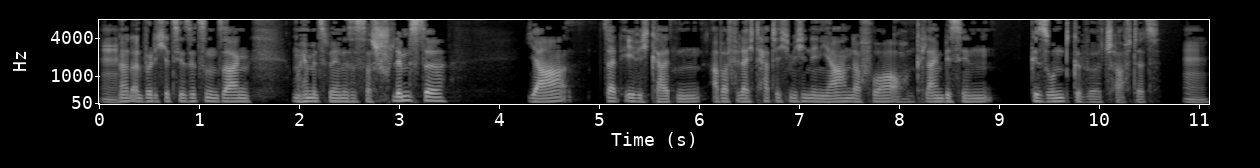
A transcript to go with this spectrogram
Mhm. Ja, dann würde ich jetzt hier sitzen und sagen, um Himmels Willen, es ist das schlimmste Jahr seit Ewigkeiten. Aber vielleicht hatte ich mich in den Jahren davor auch ein klein bisschen gesund gewirtschaftet. Mhm.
